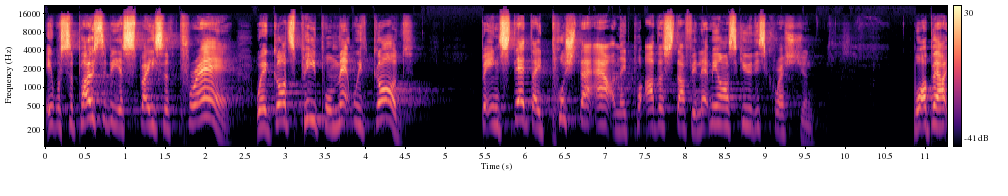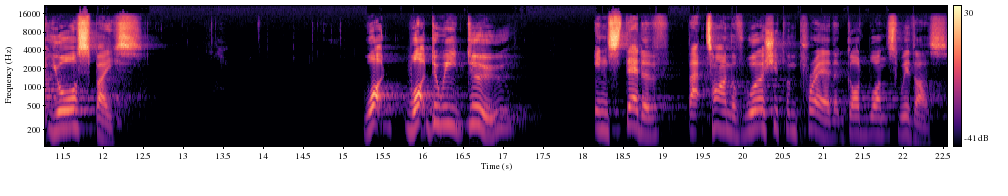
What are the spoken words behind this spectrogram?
It was supposed to be a space of prayer where God's people met with God. But instead, they'd pushed that out and they'd put other stuff in. Let me ask you this question What about your space? What, what do we do instead of that time of worship and prayer that God wants with us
